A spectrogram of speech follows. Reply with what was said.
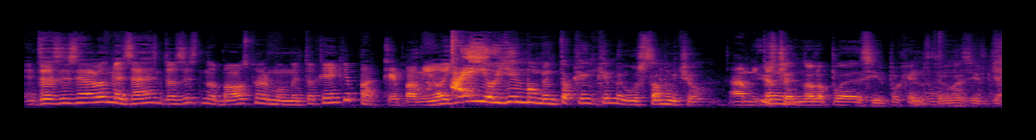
entonces eran los mensajes, entonces nos vamos para el momento que, que para que para mí hoy... Ay, oye, el momento que, que me gusta mucho. A mí y usted no lo puede decir porque lo tengo que decir yo.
